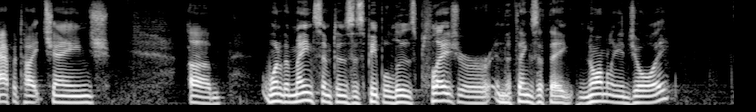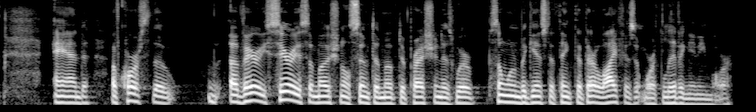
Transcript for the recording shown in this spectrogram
appetite change. Um, one of the main symptoms is people lose pleasure in the things that they normally enjoy. And of course, the a very serious emotional symptom of depression is where someone begins to think that their life isn't worth living anymore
